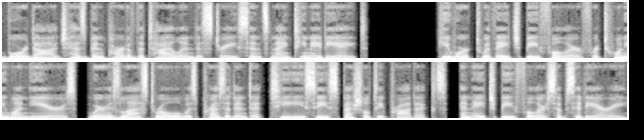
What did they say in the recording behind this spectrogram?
Bordage has been part of the tile industry since 1988. He worked with H. B. Fuller for 21 years, where his last role was president at TEC Specialty Products, an H. B. Fuller subsidiary.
